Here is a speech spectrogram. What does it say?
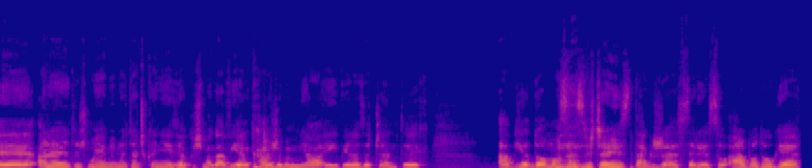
E, ale też moja biblioteczka nie jest jakoś mega wielka, żebym miała ich wiele zaczętych. A wiadomo, zazwyczaj jest tak, że serie są albo długie,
